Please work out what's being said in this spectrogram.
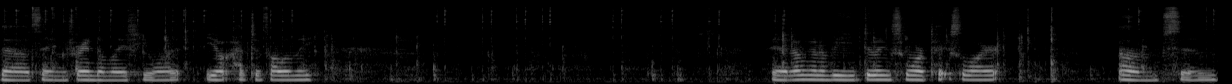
the things randomly if you want. You don't have to follow me. And I'm gonna be doing some more pixel art um, soon.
